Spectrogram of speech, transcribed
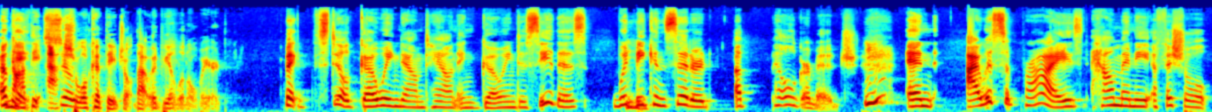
Okay, not the actual so, cathedral. That would be a little weird. But still, going downtown and going to see this would mm-hmm. be considered a pilgrimage. Mm-hmm. And I was surprised how many official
